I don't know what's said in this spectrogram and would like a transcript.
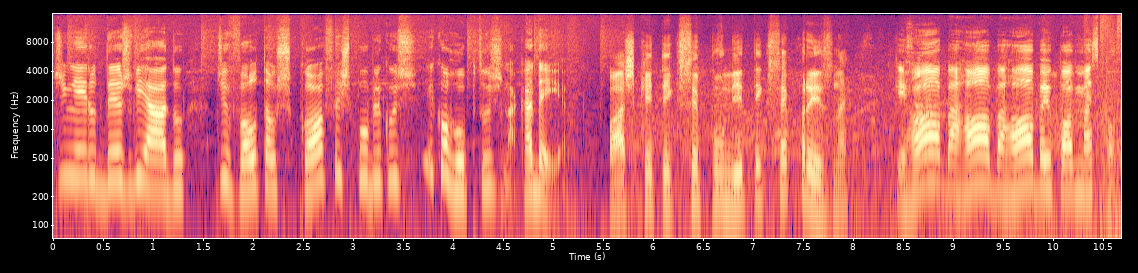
dinheiro desviado de volta aos cofres públicos e corruptos na cadeia. Eu acho que quem tem que ser punido tem que ser preso, né? Que rouba, rouba, rouba e o pobre mais pobre.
